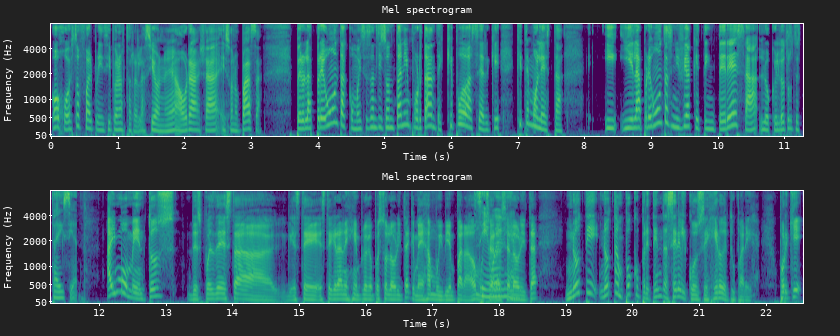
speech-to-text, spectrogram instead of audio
Ojo, esto fue al principio de nuestra relación, ¿eh? ahora ya eso no pasa. Pero las preguntas, como dice Santi, son tan importantes. ¿Qué puedo hacer? ¿Qué, qué te molesta? Y, y la pregunta significa que te interesa lo que el otro te está diciendo. Hay momentos después de esta este este gran ejemplo que ha puesto Laurita que me deja muy bien parado. Sí, Muchas gracias, bien. Laurita. No te no tampoco pretendas ser el consejero de tu pareja, porque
